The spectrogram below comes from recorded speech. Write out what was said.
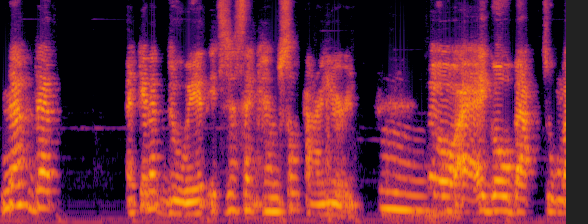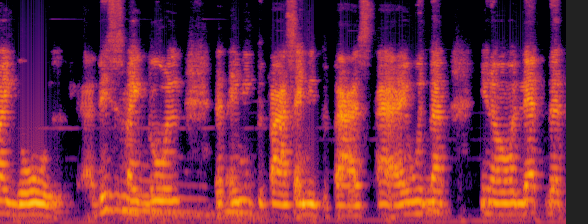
not that I cannot do it. It's just like I'm so tired. Mm. So I, I go back to my goal. This is my goal that I need to pass. I need to pass. I, I would not, you know, let that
